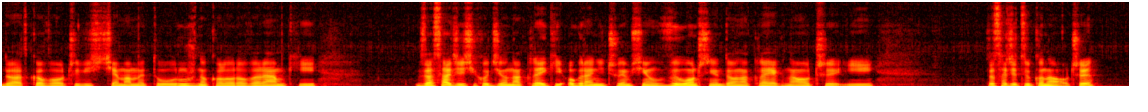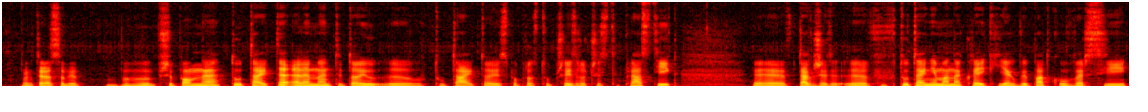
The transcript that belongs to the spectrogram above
Dodatkowo oczywiście mamy tu różnokolorowe ramki. W zasadzie jeśli chodzi o naklejki ograniczyłem się wyłącznie do naklejek na oczy i w zasadzie tylko na oczy. Jak teraz sobie przypomnę, tutaj te elementy to y, tutaj to jest po prostu przezroczysty plastik E, także e, tutaj nie ma naklejki jak w wypadku wersji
